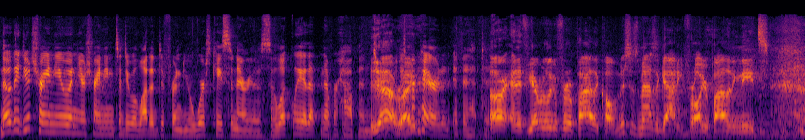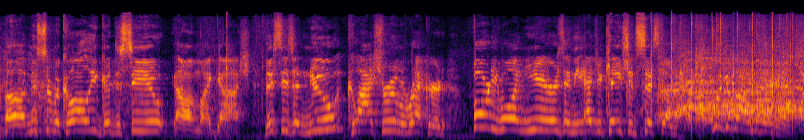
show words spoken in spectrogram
No, they do train you, and you're training to do a lot of different your worst case scenarios. So luckily that never happened. Yeah, I was right? Prepared if it had to. All right, and if you're ever looking for a pilot, call Mrs. Mazzagatti for all your piloting needs. Uh, Mr. McCauley, good to see you. Oh my gosh, this is a new classroom record. 41 years in the education system. Look at my man.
